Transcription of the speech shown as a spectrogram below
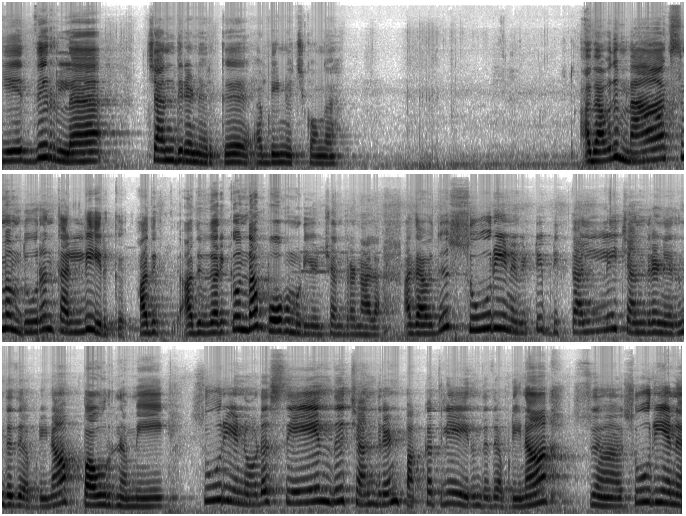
எதிரில் சந்திரன் இருக்குது அப்படின்னு வச்சுக்கோங்க. அதாவது மேக்ஸிமம் தூரம் தள்ளி இருக்குது அது அது வரைக்கும் தான் போக முடியும் சந்திரனால். அதாவது சூரியனை விட்டு இப்படி தள்ளி சந்திரன் இருந்தது அப்படின்னா பௌர்ணமி சூரியனோட சேர்ந்து சந்திரன் பக்கத்துலேயே இருந்தது அப்படின்னா சு- சூரியனை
